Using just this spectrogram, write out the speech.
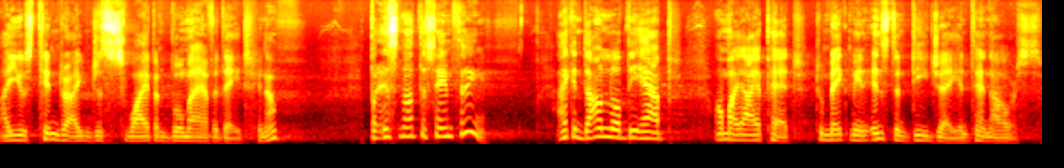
I use Tinder, I can just swipe and boom, I have a date, you know? But it's not the same thing. I can download the app on my iPad to make me an instant DJ in 10 hours.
